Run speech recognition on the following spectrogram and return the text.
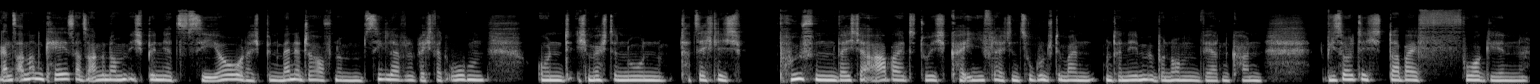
ganz anderen Case. Also angenommen, ich bin jetzt CEO oder ich bin Manager auf einem C-Level recht weit oben und ich möchte nun tatsächlich prüfen, welche Arbeit durch KI vielleicht in Zukunft in meinem Unternehmen übernommen werden kann. Wie sollte ich dabei vorgehen?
